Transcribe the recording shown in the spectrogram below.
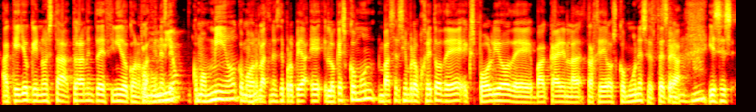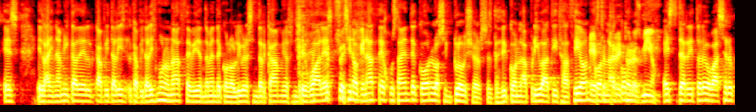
aquello que no está claramente definido con relaciones mío? De, como mío, como relaciones de propiedad, eh, lo que es común va a ser siempre objeto de expolio, de va a caer en la tragedia de los comunes, etcétera. Y esa es, es, la dinámica del capitalismo. El capitalismo no nace, evidentemente, con los libres intercambios entre iguales, sino que nace justamente con los enclosures, es decir, con la privatización este territorio es mío. Este territorio va a, ser,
